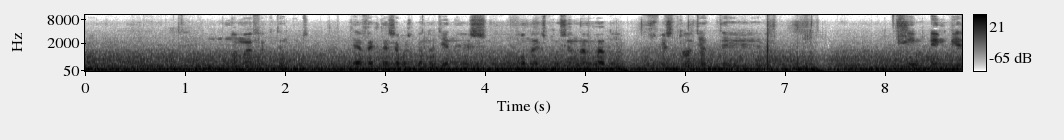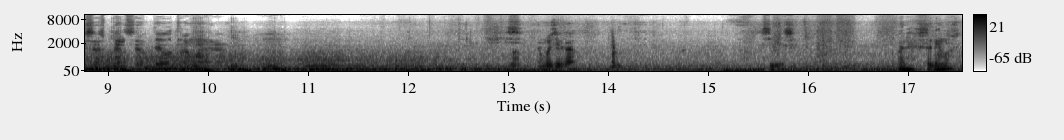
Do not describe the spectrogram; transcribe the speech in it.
bueno, no me afecta mucho. Te afecta, ¿sabes? Cuando tienes una explosión al lado, pues esto ya te... em- empiezas a pensar de otra manera. Va, hemos llegado. Sí, sí. Vale, salimos.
